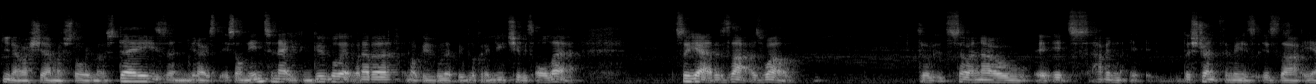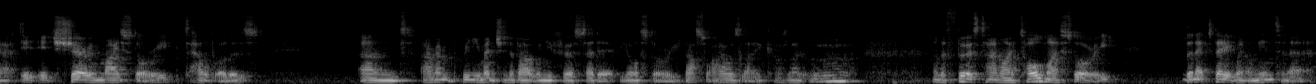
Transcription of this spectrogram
you know I share my story most days and you know it's, it's on the internet you can google it whatever not google it but look at it on youtube it's all there. So yeah there's that as well. So, so I know it, it's having it, the strength for me is, is that yeah it, it's sharing my story to help others. And I remember when you mentioned about when you first said it your story that's what I was like I was like Ugh. and the first time I told my story the next day it went on the internet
